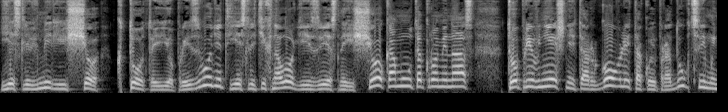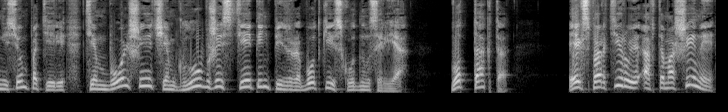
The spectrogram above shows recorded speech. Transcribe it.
если в мире еще кто-то ее производит, если технология известна еще кому-то, кроме нас, то при внешней торговле такой продукции мы несем потери, тем большие, чем глубже степень переработки исходного сырья. Вот так-то. Экспортируя автомашины,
